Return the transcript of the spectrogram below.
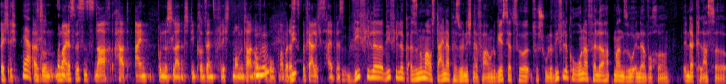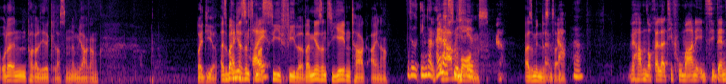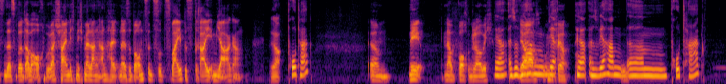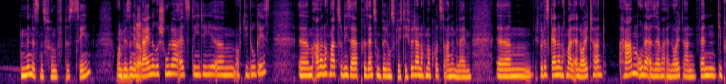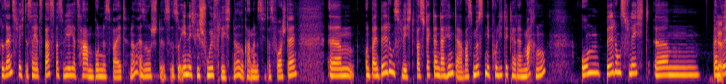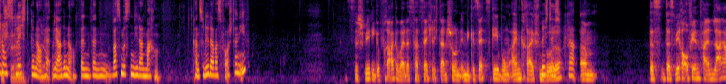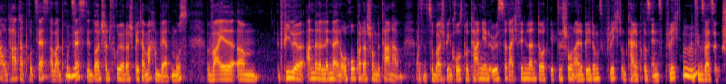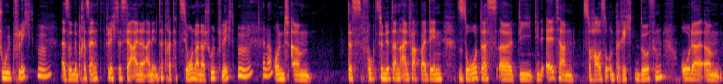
Richtig. Ja. Also Und meines Wissens nach hat ein Bundesland die Präsenzpflicht momentan mhm. aufgehoben, aber das wie, ist gefährliches Halbwissen. Wie viele, wie viele, also nur mal aus deiner persönlichen Erfahrung, du gehst ja zur, zur Schule, wie viele Corona-Fälle hat man so in der Woche? in der Klasse oder in Parallelklassen im Jahrgang? Bei dir. Also bei Ein mir sind es massiv viele. Bei mir sind es jeden Tag einer. jeden Tag einer ist nicht morgens. Viel. Also mindestens äh, einer. Ja. Wir haben noch relativ humane Inzidenzen, das wird aber auch wahrscheinlich nicht mehr lang anhalten. Also bei uns sind es so zwei bis drei im Jahrgang. Ja. Pro Tag? Ähm, nee, in der Woche, glaube ich. Ja, also wir ja, haben ungefähr. Wir, ja, also wir haben ähm, pro Tag mindestens fünf bis zehn. Und wir mhm, sind eine ja. kleinere Schule als die, die ähm, auf die du gehst. Ähm, aber nochmal zu dieser Präsenz- und Bildungspflicht. Ich will da nochmal kurz dranbleiben. Ähm, ich würde es gerne nochmal erläutern, haben oder selber erläutern. Wenn die Präsenzpflicht ist ja jetzt das, was wir jetzt haben bundesweit. Ne? Also es ist so ähnlich wie Schulpflicht, ne? so kann man sich das vorstellen. Ähm, und bei Bildungspflicht, was steckt dann dahinter? Was müssten die Politiker dann machen, um Bildungspflicht, ähm, wenn Bildungspflicht, genau, ja. ja, genau, wenn, wenn, was müssten die dann machen? Kannst du dir da was vorstellen, Yves? Das ist eine schwierige Frage, weil das tatsächlich dann schon in die Gesetzgebung eingreifen Richtig, würde. Ja. Ähm, das, das wäre auf jeden Fall ein langer und harter Prozess, aber ein Prozess, mhm. den Deutschland früher oder später machen werden muss, weil ähm, viele andere Länder in Europa das schon getan haben. Also zum Beispiel in Großbritannien, Österreich, Finnland, dort gibt es schon eine Bildungspflicht und keine Präsenzpflicht, mhm. beziehungsweise Schulpflicht. Mhm. Also eine Präsenzpflicht ist ja eine, eine Interpretation einer Schulpflicht. Mhm, genau. Und ähm, das funktioniert dann einfach bei denen so, dass äh, die, die Eltern zu Hause unterrichten dürfen oder ähm,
